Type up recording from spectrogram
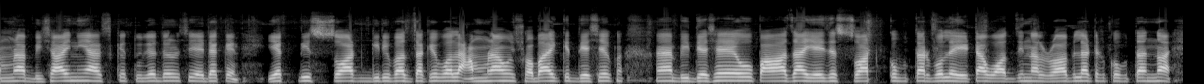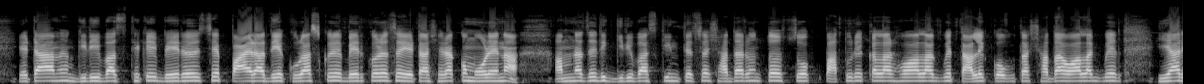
আমরা বিষয় নিয়ে আজকে তুলে ধরেছি, এ দেখেন, একটি শর্ট গিরিবাস যাকে বলে, আমরাও সবাইকে দেশে বিদেশেও পাওয়া যায়। এই যে শর্ট কবুতর বলে, এটা অরিজিনাল র বিলাটের কবুতর নয়। এটা গিরিবাস থেকে বের হয়েছে, পায়রা দিয়ে কুরাস করে বের করেছে, এটা সেরকম ওড়ে না। আমরা যদি গিরিবাস কিনতে চাই, সাধারণত চোখ পাতুরে কালার হওয়া লাগবে, তাহলে কবুতর সাদা হওয়া লাগবে, হেয়ার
